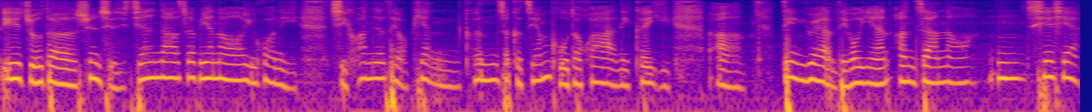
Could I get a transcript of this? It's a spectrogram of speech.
第一组的讯息先到这边哦。如果你喜欢这条片跟这个占卜的话，你可以啊、呃、订阅、留言、按赞哦。嗯，谢谢。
